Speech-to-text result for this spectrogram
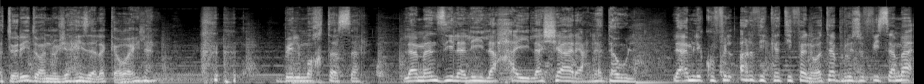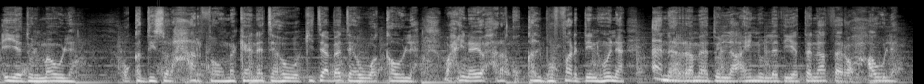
أتريد أن نجهز لك ويلا؟ بالمختصر لا منزل لي لا حي لا شارع لا دولة. لا أملك في الأرض كتفا وتبرز في سماء يد المولى. أقدس الحرف ومكانته وكتابته وقوله وحين يحرق قلب فرد هنا أنا الرماد اللعين الذي يتناثر حوله.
